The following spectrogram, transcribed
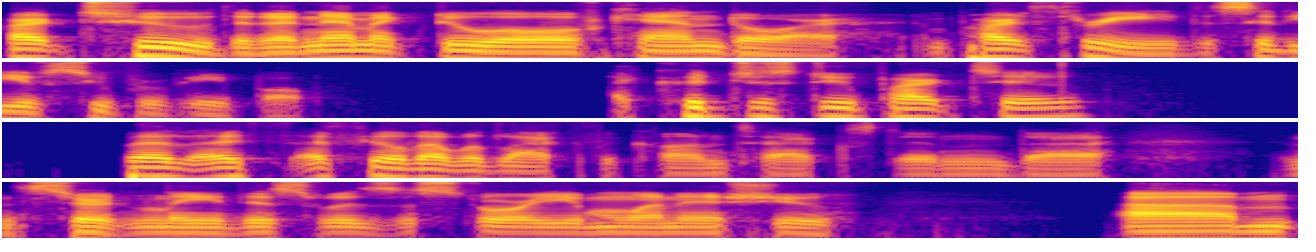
Part 2, The Dynamic Duo of Kandor. And Part 3, The City of Superpeople. I could just do Part 2, but I, I feel that would lack the context, and, uh, and certainly this was a story in one issue. Um,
